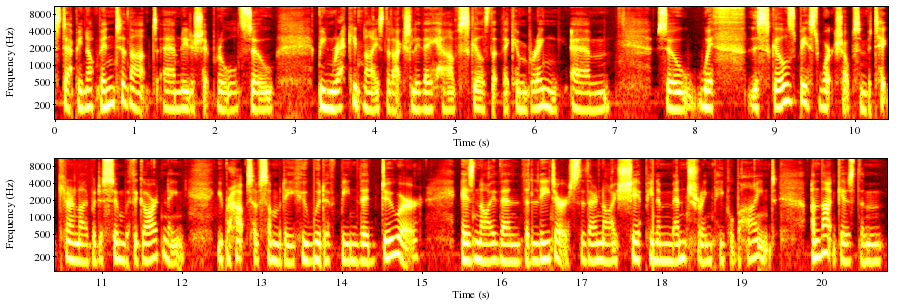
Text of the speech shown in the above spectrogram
stepping up into that um, leadership role. So being recognised that actually they have skills that they can bring. Um, so with the skills based workshops in particular, and I would assume with the gardening, you perhaps have somebody who would have been the doer is now then the leader. So they're now shaping and mentoring people behind, and that gives them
